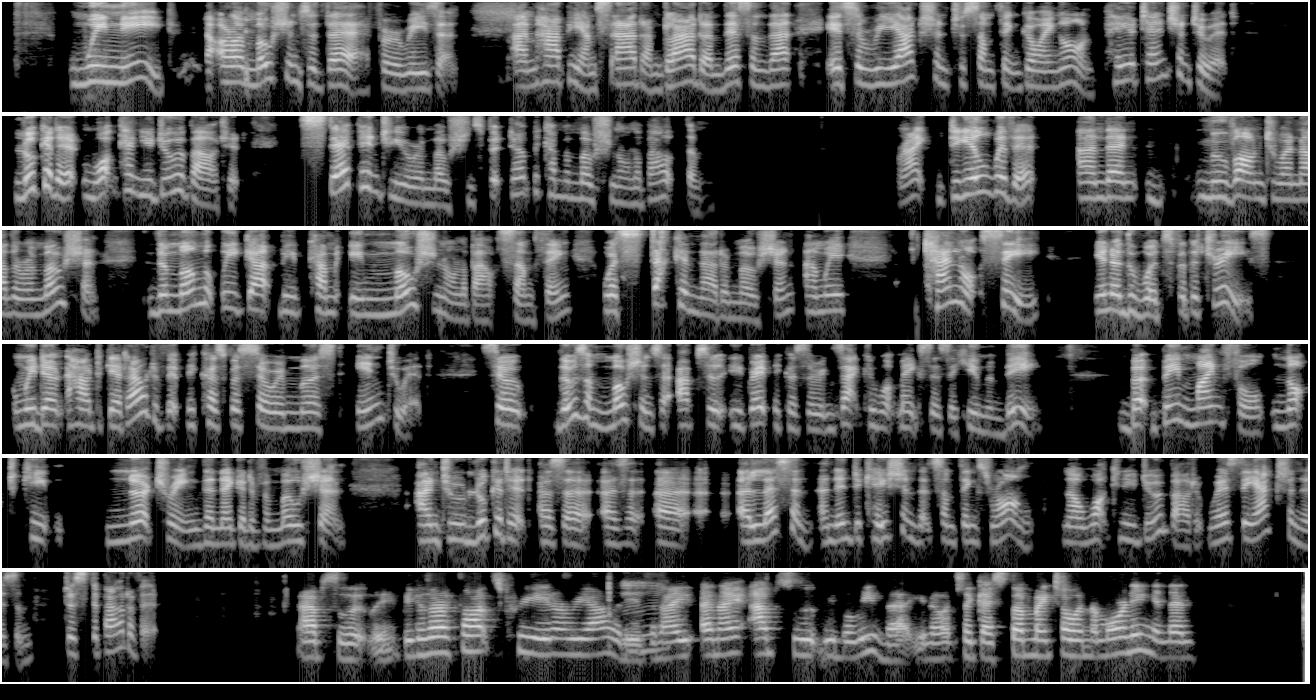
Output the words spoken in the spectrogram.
we need our emotions are there for a reason. I'm happy i'm sad i'm glad i'm this and that. It's a reaction to something going on. Pay attention to it. Look at it what can you do about it? Step into your emotions but don't become emotional about them. Right? Deal with it and then move on to another emotion. The moment we get become emotional about something we're stuck in that emotion and we cannot see you know the woods for the trees and we don't know how to get out of it because we're so immersed into it. So those emotions are absolutely great because they're exactly what makes us a human being. But be mindful not to keep nurturing the negative emotion and to look at it as a as a, a, a lesson an indication that something's wrong now what can you do about it where's the actionism to step out of it absolutely because our thoughts create our realities mm-hmm. and i and i absolutely believe that you know it's like i stub my toe in the morning and then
